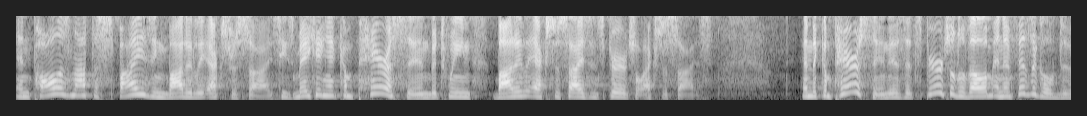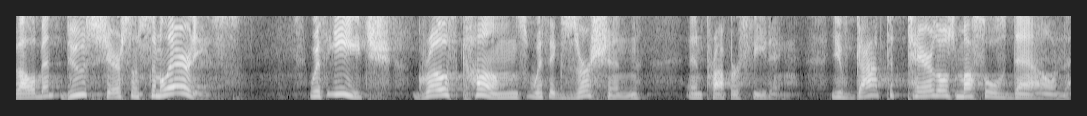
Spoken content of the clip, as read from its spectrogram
And Paul is not despising bodily exercise. He's making a comparison between bodily exercise and spiritual exercise. And the comparison is that spiritual development and physical development do share some similarities. With each, growth comes with exertion and proper feeding. You've got to tear those muscles down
